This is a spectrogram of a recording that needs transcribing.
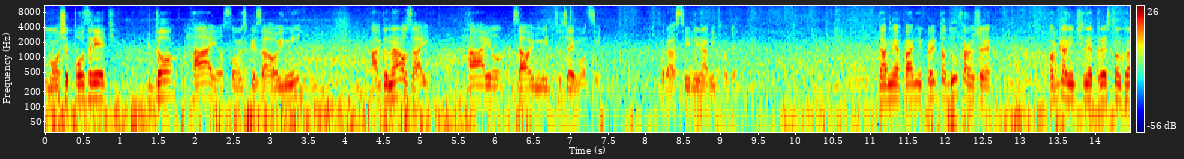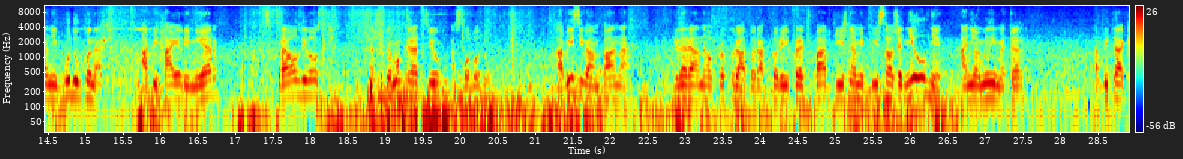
môže pozrieť, kto hájil slovenské záujmy a kto naozaj hájil záujmy cudzej moci ktorá sídli na východe. Dámy a páni, preto dúfam, že orgány činné trestnom konaní budú konať, aby hájili mier, spravodlivosť, našu demokraciu a slobodu. A vyzývam pána generálneho prokurátora, ktorý pred pár týždňami písal, že neuhne ani o milimeter, aby tak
